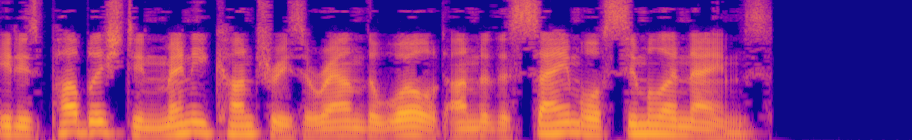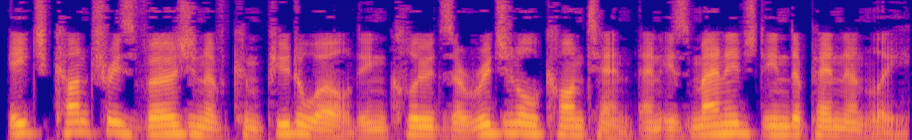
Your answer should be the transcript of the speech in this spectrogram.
It is published in many countries around the world under the same or similar names. Each country's version of Computerworld includes original content and is managed independently.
